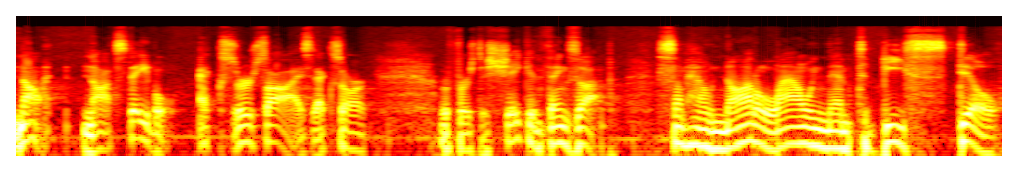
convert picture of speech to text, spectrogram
not, not stable. Exercise, Ex arc refers to shaking things up, somehow not allowing them to be still.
